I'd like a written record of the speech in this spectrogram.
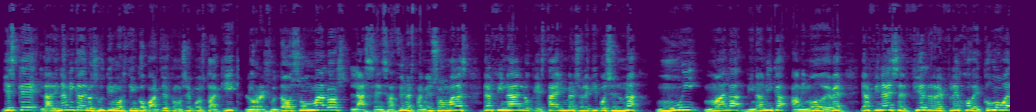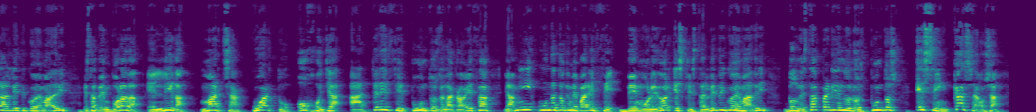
Y es que la dinámica de los últimos cinco partidos, como os he puesto aquí, los resultados son malos, las sensaciones también son malas, y al final lo que está inmerso el equipo es en una muy mala dinámica a mi modo de ver. Y al final es el fiel reflejo de cómo va el Atlético de Madrid esta temporada. En Liga marcha cuarto, ojo ya, a 13 puntos de la cabeza. Y a mí un dato que me parece demoledor es que este Atlético de Madrid, donde está perdiendo los puntos, es en casa. O sea,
